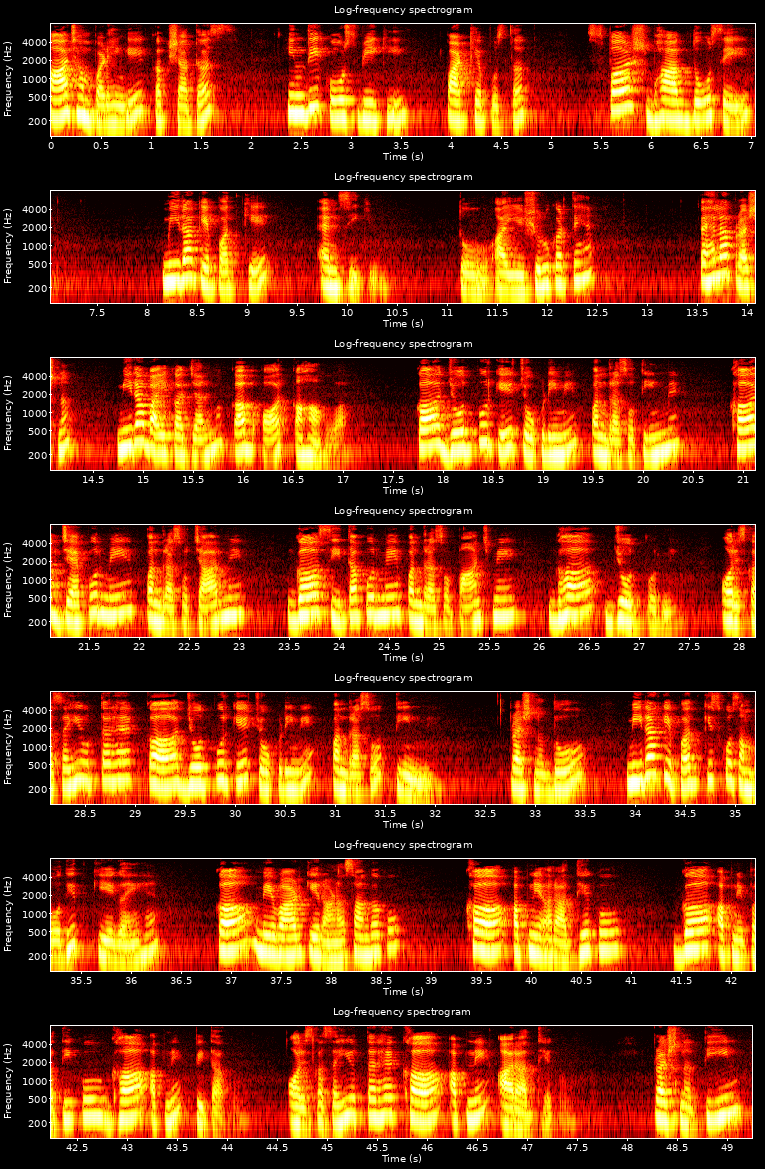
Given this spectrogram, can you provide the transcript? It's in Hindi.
आज हम पढ़ेंगे कक्षा दस, हिंदी कोर्स बी की पाठ्य पुस्तक स्पर्श भाग दो से मीरा के पद के एमसीक्यू तो आइए शुरू करते हैं। पहला प्रश्न मीराबाई का जन्म कब और कहाँ हुआ? क जोधपुर के चौकड़ी में 1503 में, ख जयपुर में 1504 में, ग सीतापुर में 1505 में, घ जोधपुर में। और इसका सही उत्तर है क, जोधपुर के चौकड़ी में 1503 में। प्रश्न दो, मीरा के पद किसको संबोधित किए गए हैं? क, मेवाड़ के राणा सांगा को, ख, अपने आराध्य को, ग, अपने पति को, घ, अपने पिता को। और इसका सही उत्तर है ख, अपने आराध्य को। प्रश्न तीन,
